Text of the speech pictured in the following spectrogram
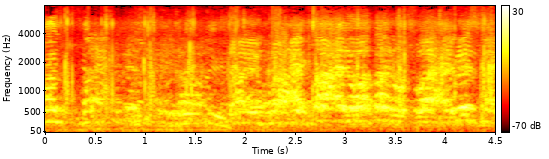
الوطن لا يفرح يقطع الوطن وصواحب اسمه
